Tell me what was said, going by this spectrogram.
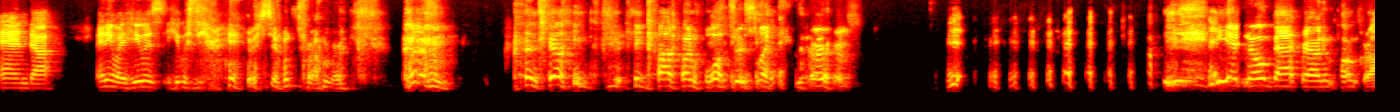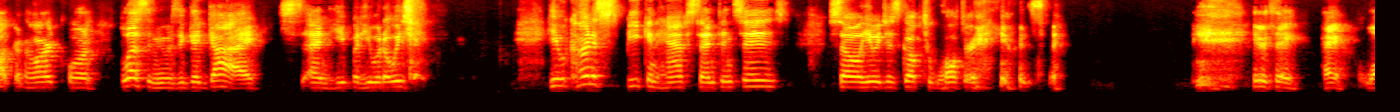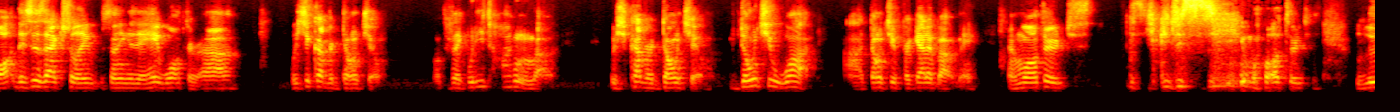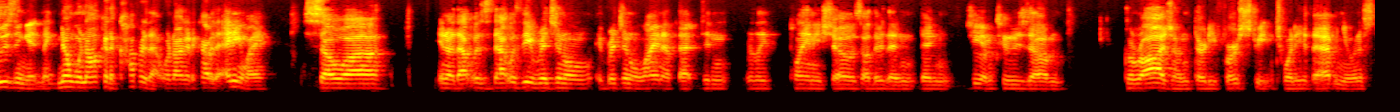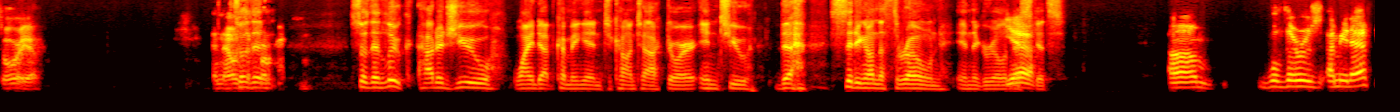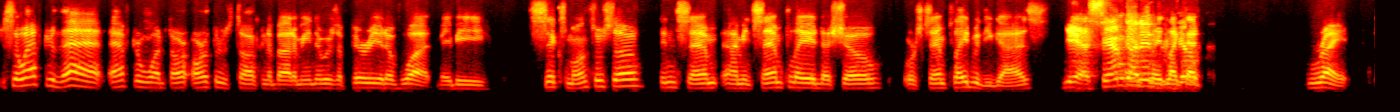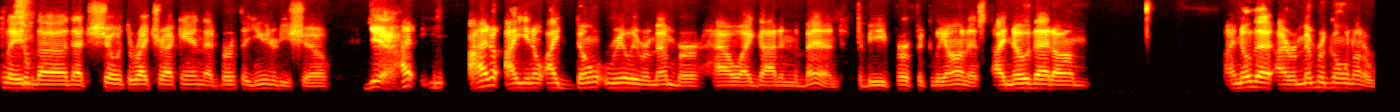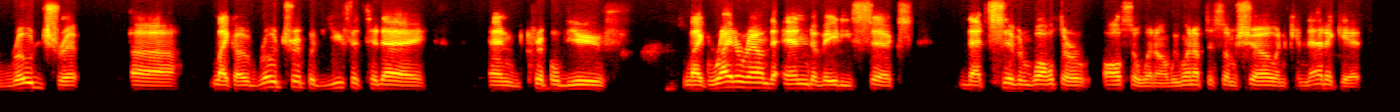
And uh, anyway, he was he was the original drummer until he, he got on Walter's last nerve. he had no background in punk rock and hardcore. Bless him, he was a good guy, and he but he would always he would kind of speak in half sentences. So he would just go up to Walter and he would say, he would say, "Hey, Walt, this is actually something to say. Hey, Walter, uh, we should cover Don't You." Walter's like, "What are you talking about? We should cover Don't You. Don't you what? Uh, don't you forget about me?" And Walter just, you could just see Walter just losing it. Like, no, we're not going to cover that. We're not going to cover that anyway. So, uh, you know, that was that was the original original lineup that didn't really play any shows other than than GM2's um, garage on 31st Street and 20th Avenue in Astoria and that was so the then, first. so then, Luke, how did you wind up coming into contact or into the sitting on the throne in the Gorilla Yeah. Biscuits? Um, well, there was, I mean, after, so after that, after what Ar- Arthur's talking about, I mean, there was a period of what, maybe six months or so. Didn't Sam? I mean, Sam played a show, or Sam played with you guys. Yeah, Sam got in played like that. Right. Played So- uh, that show at the right track in that Birth of Unity show. Yeah, I I don't I you know I don't really remember how I got in the band to be perfectly honest. I know that um I know that I remember going on a road trip uh like a road trip with Youth of Today and Crippled Youth like right around the end of 86 that Civ and Walter also went on. We went up to some show in Connecticut.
